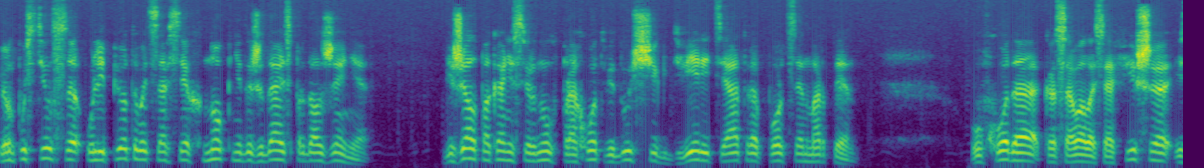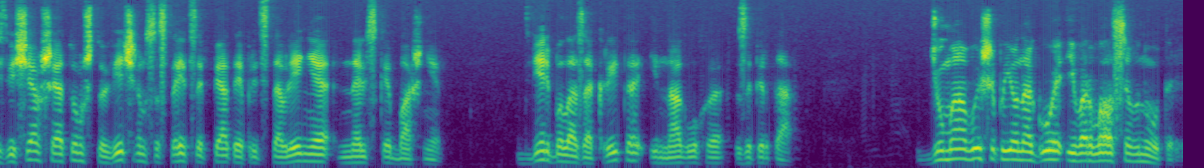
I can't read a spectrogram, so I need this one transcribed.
и он пустился улепетывать со всех ног, не дожидаясь продолжения бежал, пока не свернул в проход, ведущий к двери театра Порт-Сен-Мартен. У входа красовалась афиша, извещавшая о том, что вечером состоится пятое представление Нельской башни. Дверь была закрыта и наглухо заперта. Дюма вышиб ее ногой и ворвался внутрь.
